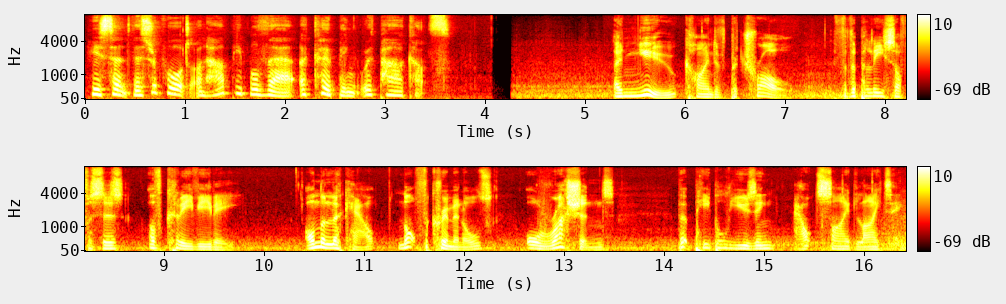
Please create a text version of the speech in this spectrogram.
He sent this report on how people there are coping with power cuts. A new kind of patrol for the police officers of Kryvyi Rih. On the lookout, not for criminals or Russians, but people using outside lighting.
